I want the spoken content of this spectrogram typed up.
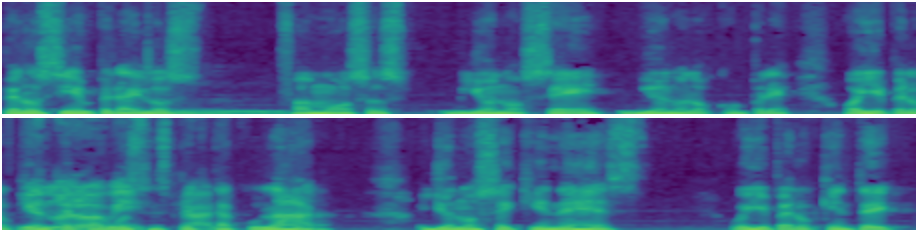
Pero siempre hay los Mm. famosos, yo no sé, yo no lo compré. Oye, pero ¿quién no te pagó vi, este claro. espectacular? Yo no sé quién es. Oye, pero ¿quién, te,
